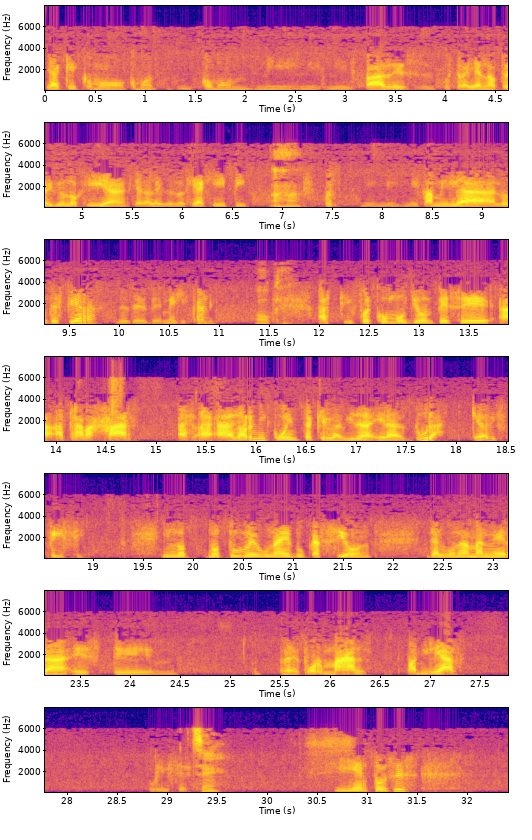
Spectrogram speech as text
ya que como como como mi- mi- mis padres pues traían la otra ideología, que era la ideología hippie, Ajá. pues mi, mi- mi familia los destierra desde de Mexicali. Ok. Así fue como yo empecé a, a trabajar, a, a- a darme cuenta que la vida era dura, que era difícil. Y no, no tuve una educación de alguna manera este eh, formal, familiar, Ulises. Sí. Y entonces,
